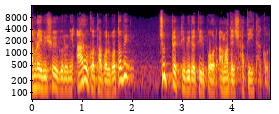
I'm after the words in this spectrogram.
আমরা এই বিষয়গুলো নিয়ে আরও কথা বলব, তবে ছোট্ট একটি বিরতির পর আমাদের সাথেই থাকুন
